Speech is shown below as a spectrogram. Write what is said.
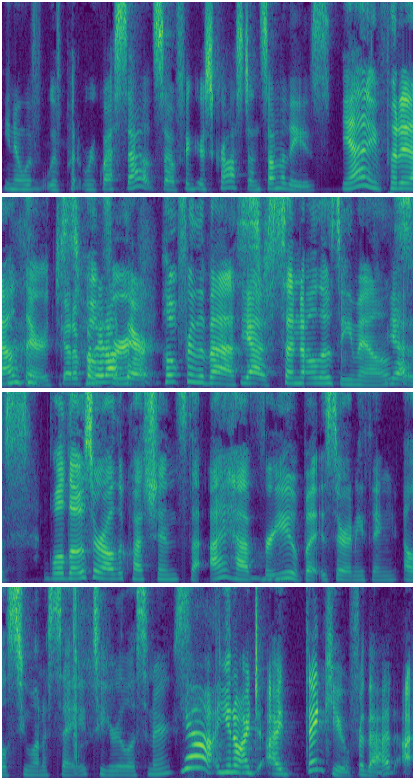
you know, we've, we've put requests out. So fingers crossed on some of these. Yeah, you put it out there. Just Gotta put hope it out for- there. Hope for the best. Yes. Send all those emails. Yes. Well, those are all the questions that I have for Mm-hmm. you. But is there anything else you want to say to your listeners? Yeah, you know, I, I thank you for that. I,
